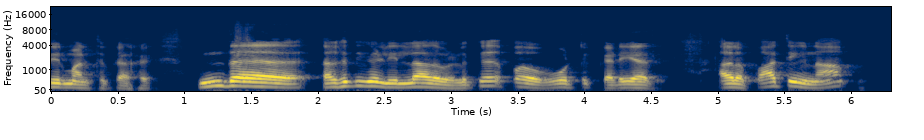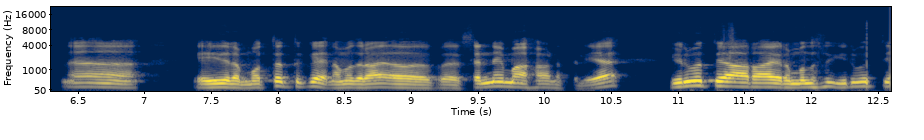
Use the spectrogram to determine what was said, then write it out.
தீர்மானித்திருக்கார்கள் இந்த தகுதிகள் இல்லாதவர்களுக்கு இப்போ ஓட்டு கிடையாது. அதில் பார்த்தீங்கன்னா இதில் மொத்தத்துக்கு நமது ரா சென்னை மாகாணத்திலேயே இருபத்தி ஆறாயிரம் முதல் இருபத்தி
